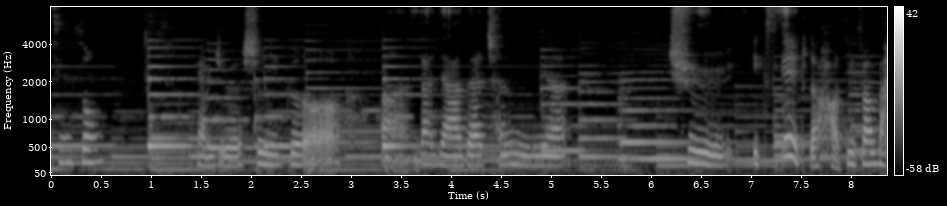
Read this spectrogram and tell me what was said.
轻松，感觉是一个呃，大家在城里面。去 escape 的好地方吧。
